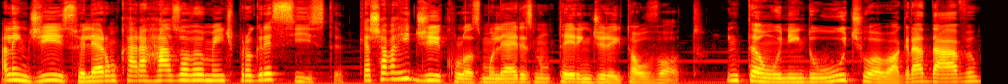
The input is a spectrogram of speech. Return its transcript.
Além disso, ele era um cara razoavelmente progressista, que achava ridículo as mulheres não terem direito ao voto. Então, unindo o útil ao agradável,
